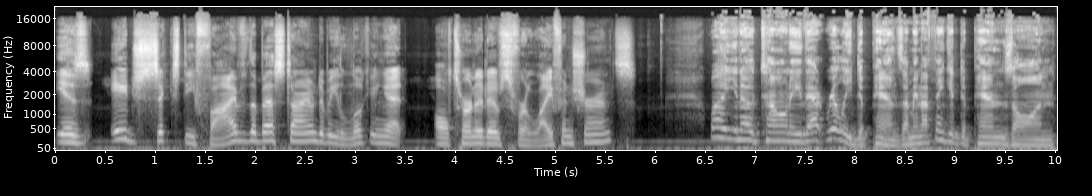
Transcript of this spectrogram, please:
is age 65 the best time to be looking at alternatives for life insurance? Well, you know, Tony, that really depends. I mean, I think it depends on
